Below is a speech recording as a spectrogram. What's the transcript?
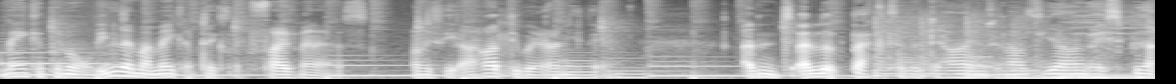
Makeup and all. Even though my makeup takes like five minutes. Honestly, I hardly wear anything. And I look back to the times when I was young. I used to be like,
